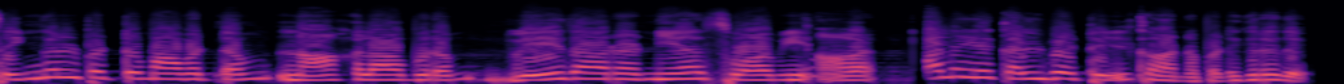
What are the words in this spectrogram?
செங்கல்பட்டு மாவட்டம் நாகலாபுரம் வேதாரண்ய சுவாமி பழைய கல்வெட்டில் காணப்படுகிறது.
